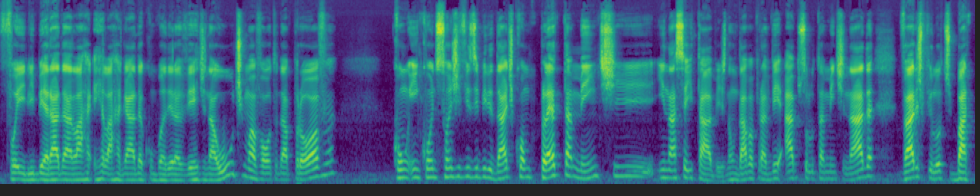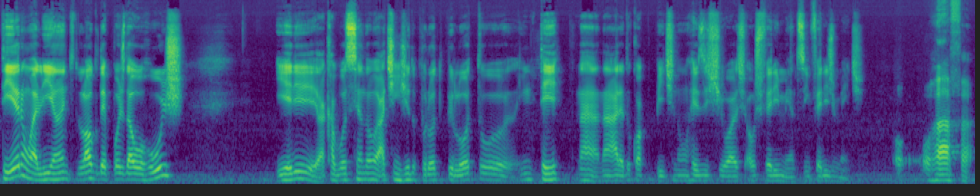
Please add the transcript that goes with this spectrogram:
foi liberada a relargada com bandeira verde na última volta da prova com, em condições de visibilidade completamente inaceitáveis. Não dava para ver absolutamente nada. Vários pilotos bateram ali antes, logo depois da Rouge e ele acabou sendo atingido por outro piloto em T na, na área do cockpit. Não resistiu aos, aos ferimentos, infelizmente. O, o Rafa,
